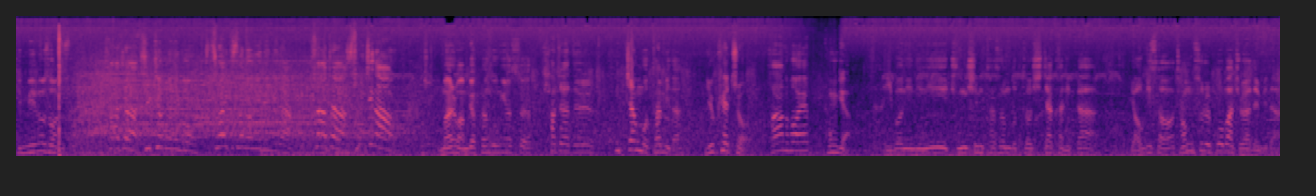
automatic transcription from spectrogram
김민우 선수. 타자 지켜보는 공 스트라이크 선언이 됩니다. 타자 승진 아웃. 정말 완벽한 공이었어요. 타자들 꼼짝 못합니다. 6회 초 한화의 공격. 자, 이번 이닝이 중심 타선부터 시작하니까 여기서 점수를 뽑아줘야 됩니다.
